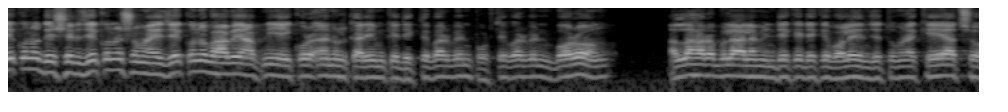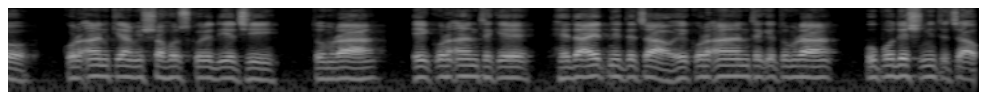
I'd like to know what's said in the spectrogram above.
যে কোনো দেশের, যে কোনো সময়ে, যে কোনো ভাবে আপনি এই কোরআনুল কারিমকে দেখতে পারবেন, পড়তে পারবেন। বরং আল্লাহ রবুল্লা আলমিন ডেকে ডেকে বলেন যে তোমরা কে আছো? কোরআনকে আমি সহজ করে দিয়েছি। তোমরা এই কোরআন থেকে হেদায়েত নিতে চাও। এই কোরআন থেকে তোমরা উপদেশ নিতে চাও।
